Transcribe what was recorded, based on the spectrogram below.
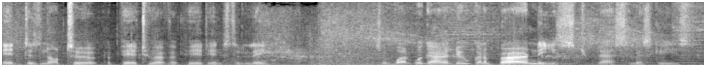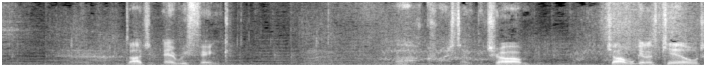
it does not to appear to have appeared instantly. So what we're gonna do, we're gonna burn these Basiliskis. Dodge everything. Oh Christ, take the charm. Charm will get us killed.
